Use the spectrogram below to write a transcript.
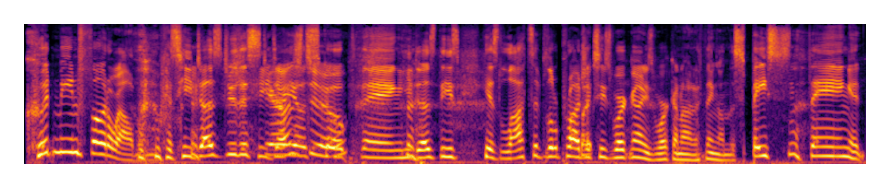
could mean photo album because he does do this He do. stereoscope thing. He does these. He has lots of little projects he's working on. He's working on a thing on the space thing, and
